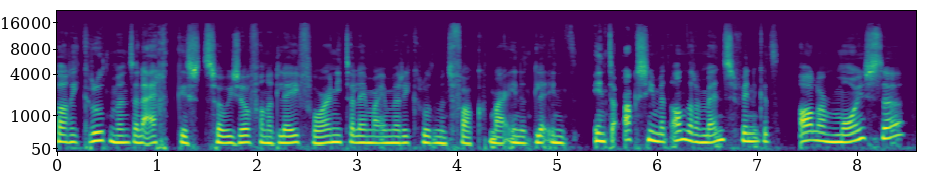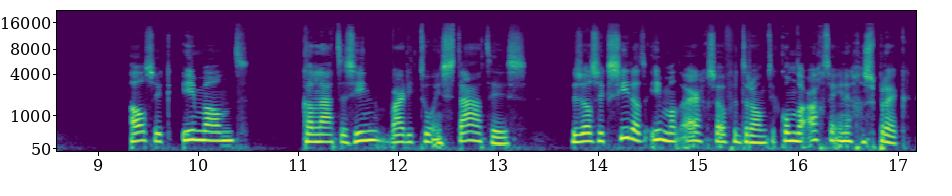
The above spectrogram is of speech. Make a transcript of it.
van recruitment, en eigenlijk is het sowieso van het leven hoor, niet alleen maar in mijn recruitment vak, maar in het, in het interactie met andere mensen vind ik het allermooiste als ik iemand kan laten zien waar die toe in staat is. Dus als ik zie dat iemand ergens over droomt, ik kom daarachter in een gesprek,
